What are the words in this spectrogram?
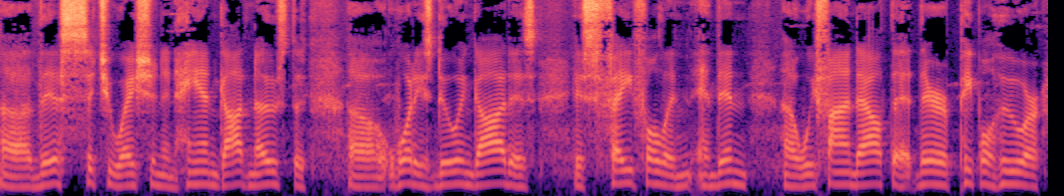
uh, this situation in hand. God knows the uh, what what He's doing. God is is faithful, and and then uh, we find out that there are people who are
